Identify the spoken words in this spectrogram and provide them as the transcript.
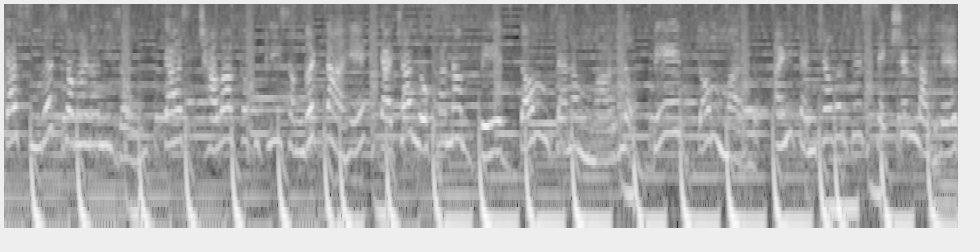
त्या सूरज चव्हाणांनी जाऊन त्या छावा का कुठली संघटना आहे त्याच्या लोकांना बेदम त्यांना मारलं बेदम मारलं. आणि त्यांच्यावर जे सेक्शन लागलेत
